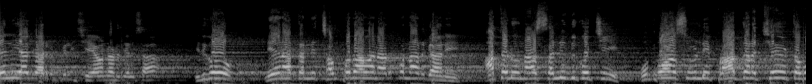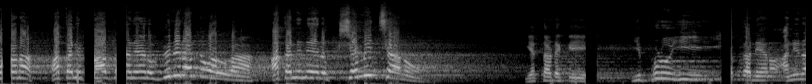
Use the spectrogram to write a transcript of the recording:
ఏలియా గారిని పిలిచి ఏమన్నాడు తెలుసా? ఇదిగో నేను అతన్ని చంపుదామని అనుకున్నాను కానీ అతడు నా సన్నిధికి వచ్చి ఉపవాసం ఉండి ప్రార్థన చేయటం వలన అతని ప్రార్థన నేను వినినందువల్ల అతన్ని నేను క్షమించాను. ఇతడికి ఇప్పుడు ఈ ఈ యొక్క నేను అనిన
